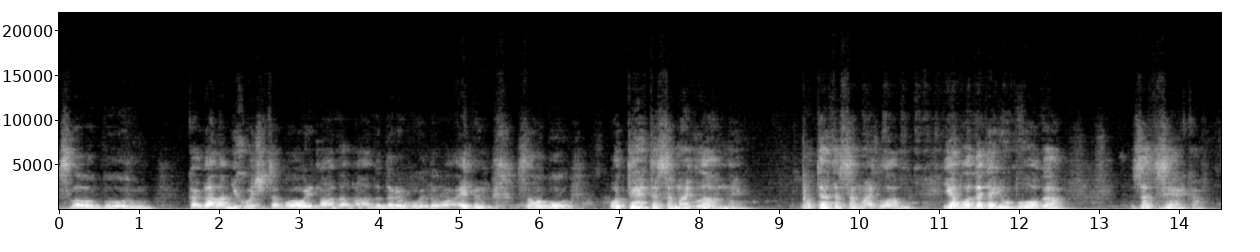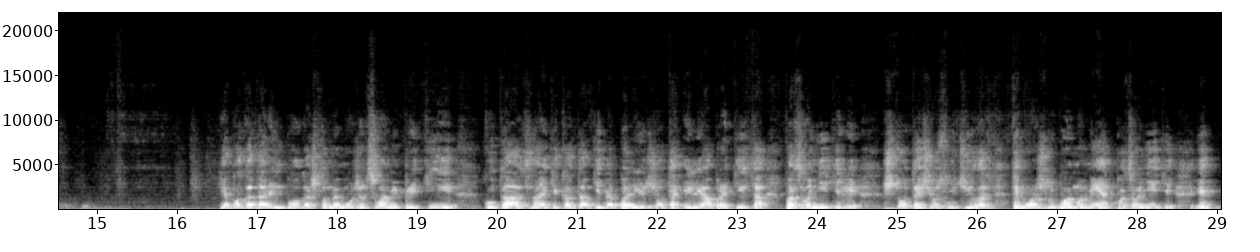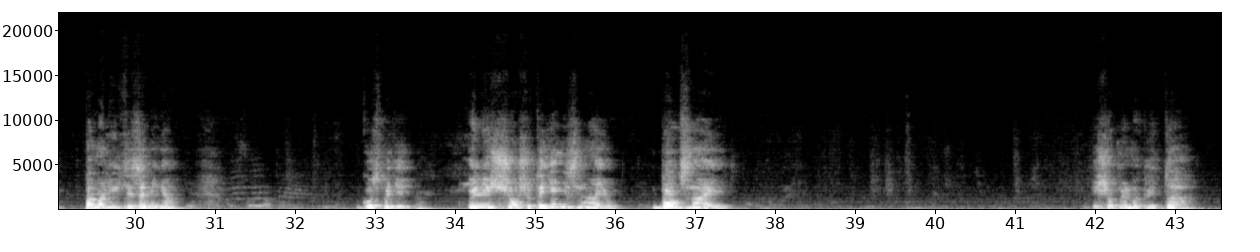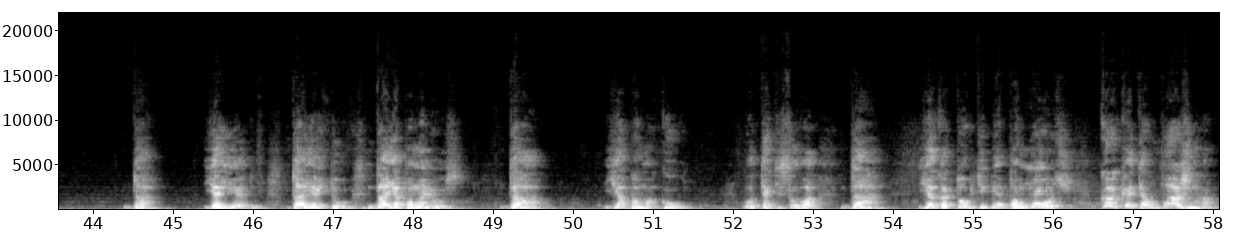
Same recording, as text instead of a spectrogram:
Слава Богу. Когда нам не хочется, а Бог говорит, надо, надо, дорогой, давай. Слава Богу. Вот это самое главное. Вот это самое главное. Я благодарю Бога за церковь. Я благодарен Бога, что мы можем с вами прийти куда, знаете, когда у тебя болит что-то, или обратиться, позвонить, или что-то еще случилось. Ты можешь в любой момент позвонить и, и помолитесь за меня. Господи, или еще что-то, я не знаю. Бог знает. И чтоб мы могли, да, да, я еду, да, я иду, да, я помолюсь, да, я помогу. Вот эти слова, да, я готов тебе помочь. Как это важно!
